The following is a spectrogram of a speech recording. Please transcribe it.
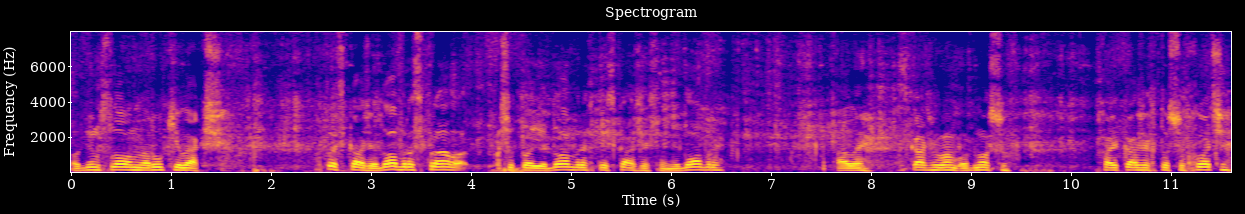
Одним словом, на руки легше. Хтось каже, добра справа, що то є добре, хтось каже, що не добре. Але скажу вам одно, що хай каже хто що хоче,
